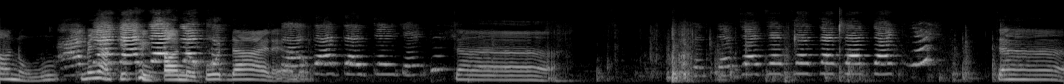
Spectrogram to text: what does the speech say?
ตอนหนู ไม่อยากคิดถึงตอนหนูพูดได้เลยอะลูกจ้า ちゃん。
